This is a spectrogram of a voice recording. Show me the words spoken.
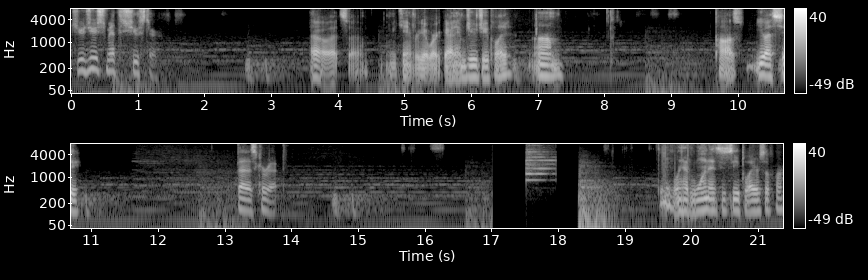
Juju Smith Schuster. Oh, that's uh, you can't forget where a guy named Juju played. Um, pause. USC. That is correct. I think we've only had one SEC player so far.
